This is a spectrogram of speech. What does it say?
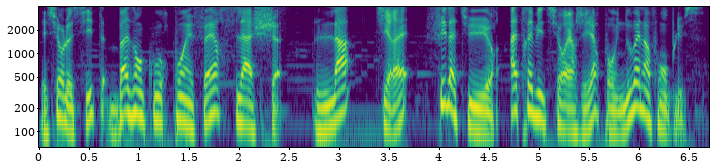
et sur le site bazancourt.fr slash la-filature. A très vite sur RGR pour une nouvelle info en plus.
